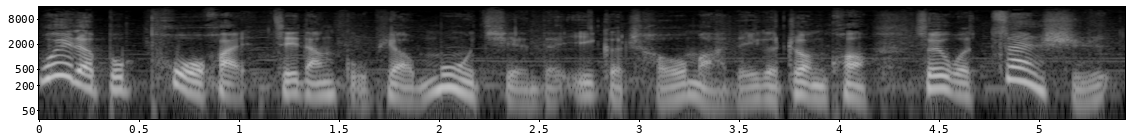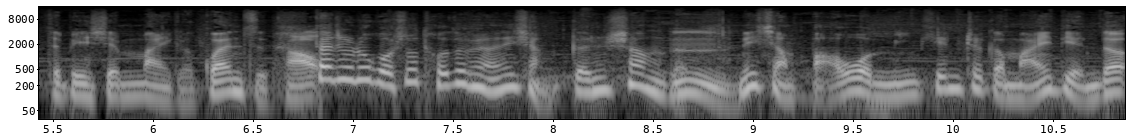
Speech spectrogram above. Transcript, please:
为了不破坏这档股票目前的一个筹码的一个状况，所以我暂时这边先卖个关子。好，但是如果说投资朋友你想跟上的，嗯，你想把握明天这个买点的，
